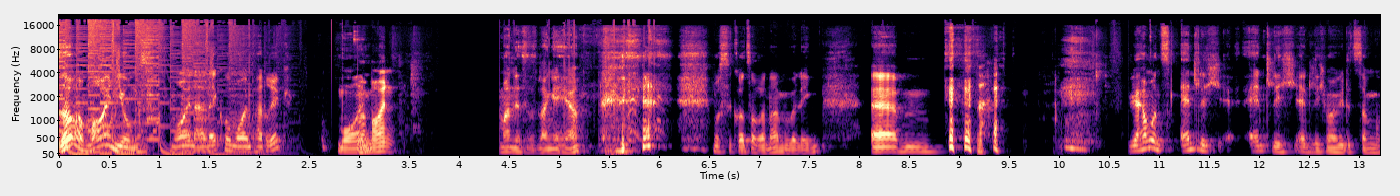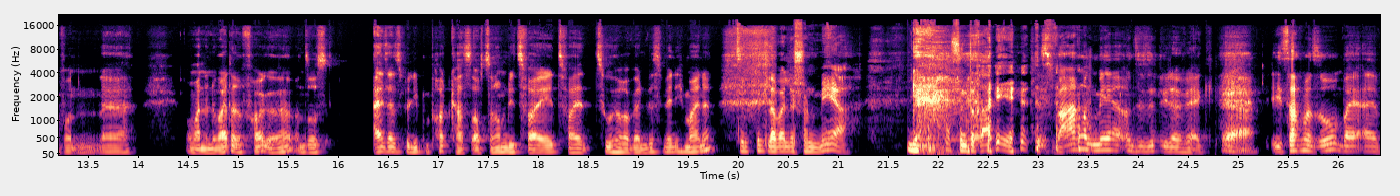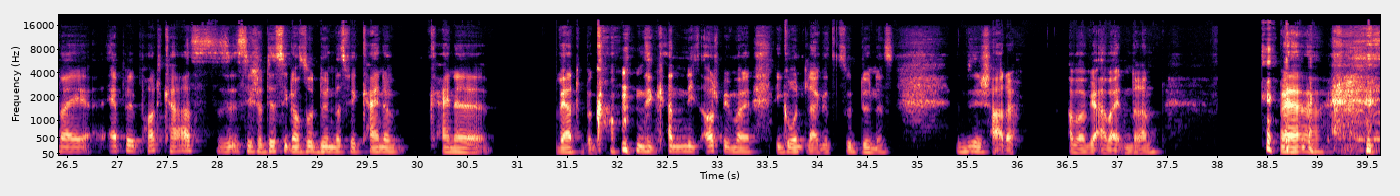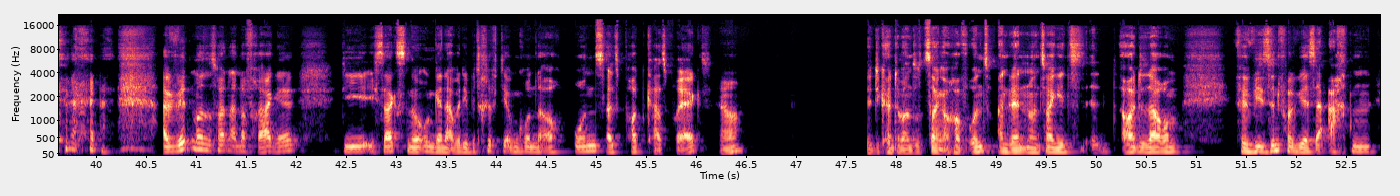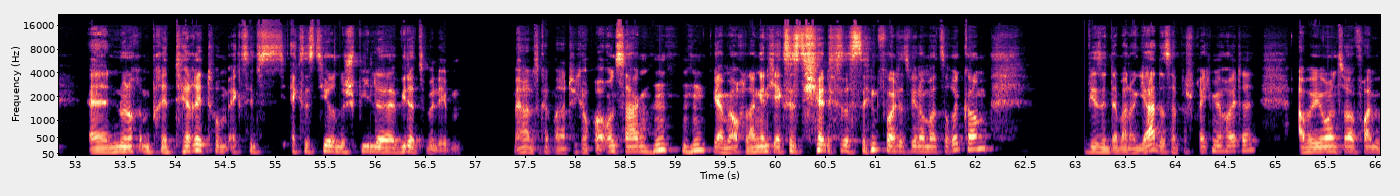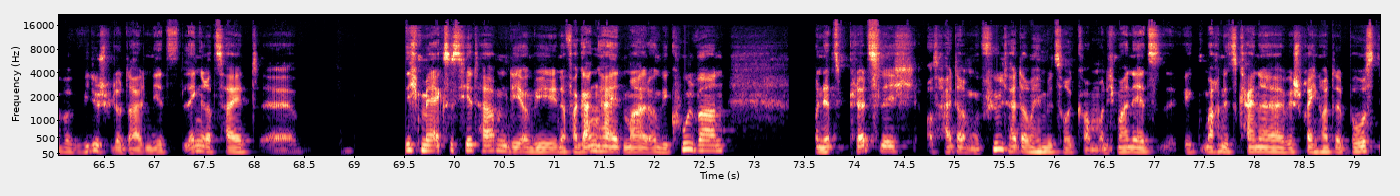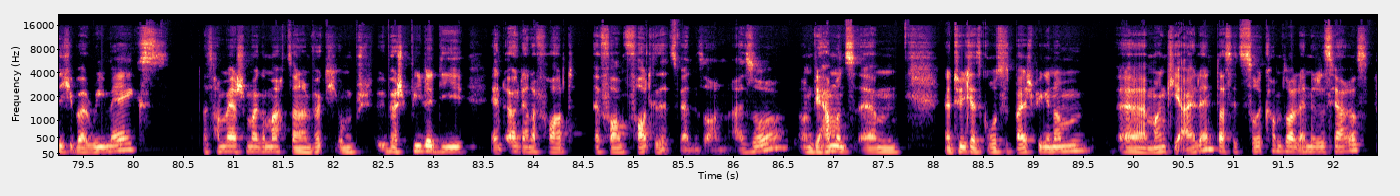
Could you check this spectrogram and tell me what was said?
So, moin Jungs. Moin Aleko, moin Patrick. Moin. Moin. Mann, ist es lange her. ich musste kurz eure Namen überlegen. Ähm, wir haben uns endlich, endlich, endlich mal wieder zusammengefunden, äh, um eine weitere Folge unseres allseits beliebten Podcasts aufzunehmen. Die zwei, zwei Zuhörer werden wissen, wen ich meine. Sind mittlerweile schon mehr. Das sind drei. Es waren mehr und sie sind wieder weg. Ja. Ich sag mal so, bei, äh, bei Apple Podcasts ist die Statistik noch so dünn, dass wir keine, keine Werte bekommen. Sie kann nichts ausspielen, weil die Grundlage zu dünn ist. Ein bisschen schade. Aber wir arbeiten dran. äh, aber wir widmen uns heute einer Frage, die, ich sag's nur ungern, aber die betrifft ja im Grunde auch uns als Podcast-Projekt, ja. Die könnte man sozusagen auch auf uns anwenden. Und zwar geht es äh, heute darum, für wie sinnvoll wir es erachten, äh, nur noch im Präteritum existierende Spiele wiederzubeleben. Ja, das könnte man natürlich auch bei uns sagen. Hm, hm, hm, wir haben ja auch lange nicht existiert. Ist es sinnvoll, dass wir nochmal zurückkommen? Wir sind der Meinung, ja, deshalb besprechen wir heute. Aber wir wollen uns vor allem über Videospiele unterhalten, die jetzt längere Zeit äh, nicht mehr existiert haben, die irgendwie in der Vergangenheit mal irgendwie cool waren und jetzt plötzlich aus heiterem Gefühl, heiterem Himmel zurückkommen. Und ich meine jetzt, wir machen jetzt keine, wir sprechen heute bewusst nicht über Remakes, das haben wir ja schon mal gemacht, sondern wirklich um, über Spiele, die in irgendeiner Fort, äh, Form fortgesetzt werden sollen. Also, und wir haben uns ähm, natürlich als großes Beispiel genommen, äh, Monkey Island, das jetzt zurückkommen soll Ende des Jahres.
